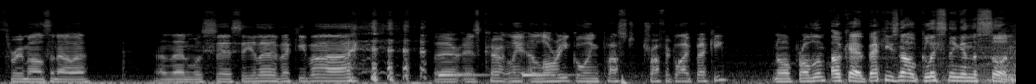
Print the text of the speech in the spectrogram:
three miles an hour and then we'll say, see you later, Becky, bye. there is currently a lorry going past traffic light Becky. No problem. Okay, Becky's now glistening in the sun.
